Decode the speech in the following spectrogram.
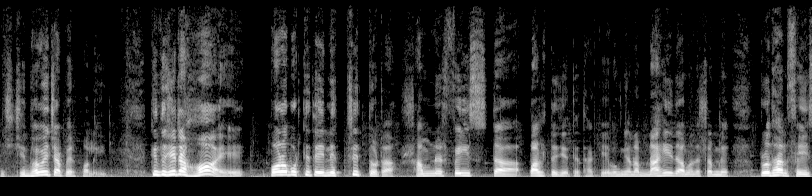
নিশ্চিতভাবেই চাপের ফলেই। কিন্তু যেটা হয়, পরবর্তীতে এই নেতৃত্বটা সামনের ফেসটা পাল্টে যেতে থাকে এবং জনাব নাহিদ আমাদের সামনে প্রধান ফেস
